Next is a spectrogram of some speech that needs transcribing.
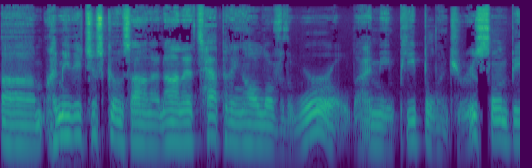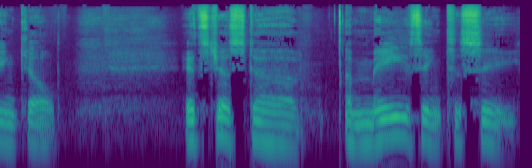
Um, I mean, it just goes on and on. It's happening all over the world. I mean, people in Jerusalem being killed. It's just uh, amazing to see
